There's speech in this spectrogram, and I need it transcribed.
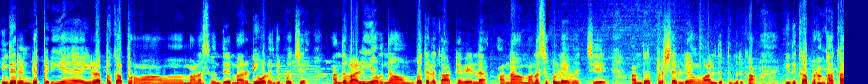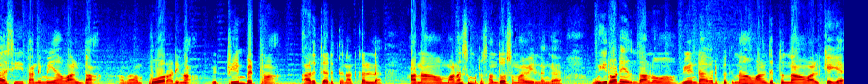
இந்த ரெண்டு பெரிய இழப்புக்கு அப்புறம் அவன் மனசு வந்து மறுபடியும் உடஞ்சி போச்சு. அந்த வழியை வந்து அவன் முகத்தில் காட்டவே இல்லை. ஆனால் அவன் மனசுக்குள்ளே வச்சு அந்த ப்ரெஷர்லேயே அவன் வாழ்ந்துட்டு இருந்திருக்கான். இதுக்கப்புறம் கக்காசி தனிமையாக வாழ்ந்தான். அவன் போராடினான். வெற்றியும் பெற்றான். அடுத்தடுத்த நாட்களில் ஆனால் அவன் மனசு மட்டும் சந்தோஷமாகவே இல்லைங்க. உயிரோடு இருந்தாலும் வேண்டா வெறுப்புக்கு தான் அவன் வாழ்ந்துட்டு இருந்தான் அவன் வாழ்க்கையை.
